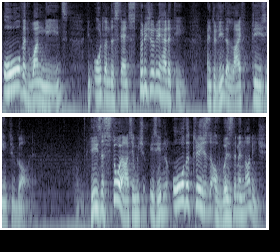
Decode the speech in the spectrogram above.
all that one needs in order to understand spiritual reality and to lead a life pleasing to God. He is the storehouse in which is hidden all the treasures of wisdom and knowledge.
